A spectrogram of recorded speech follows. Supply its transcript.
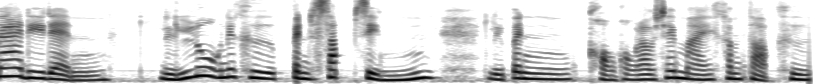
แม่ดีเด่น หรือลูกนี่คือเป็นทรัพย์สิน หรือเป็นของของเราใช่ไหมคำตอบคือ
